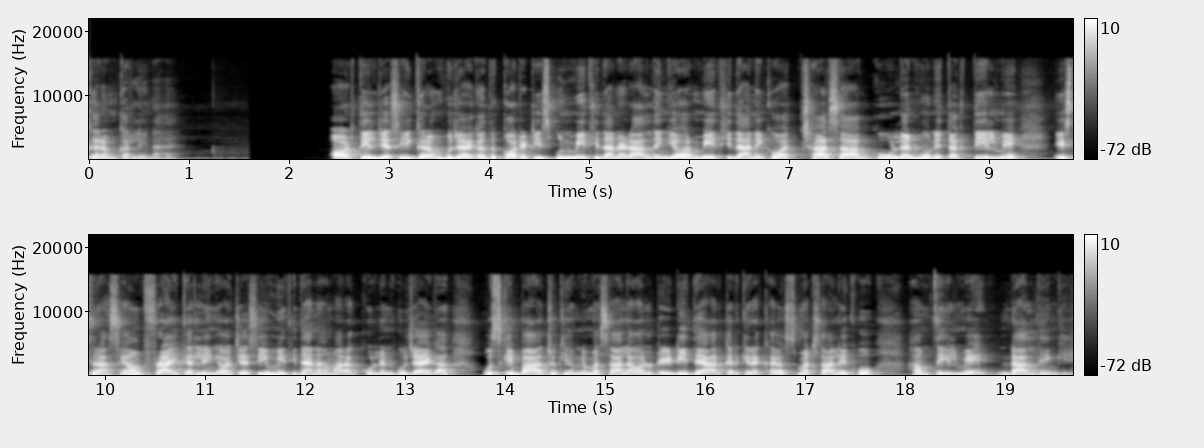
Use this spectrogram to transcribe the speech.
गर्म कर लेना है। और तेल जैसे ही गर्म हो जाएगा तो क्वार्टर टी स्पून मेथी दाना डाल देंगे और मेथी दाने को अच्छा सा गोल्डन होने तक तेल में इस तरह से हम फ्राई कर लेंगे और जैसे ही मेथी दाना हमारा गोल्डन हो जाएगा, उसके बाद जो कि हमने मसाला ऑलरेडी तैयार करके रखा है, उस मसाले को हम तेल में डाल देंगे।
